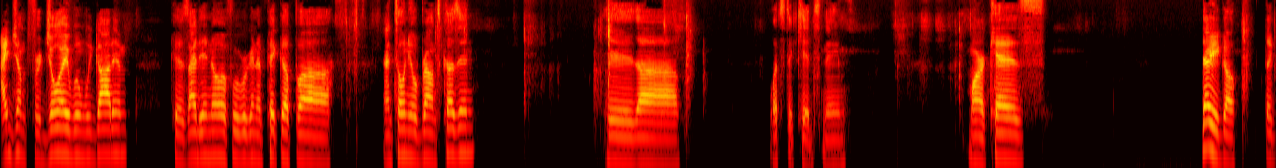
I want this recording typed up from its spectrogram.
I jumped for joy when we got him because I didn't know if we were gonna pick up uh, Antonio Brown's cousin. His uh, what's the kid's name? Marquez. There you go. the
